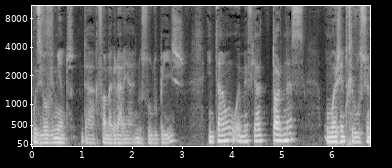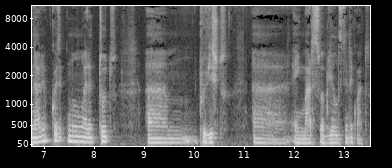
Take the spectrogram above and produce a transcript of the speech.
o desenvolvimento da reforma agrária no sul do país. Então, o MFA torna-se um agente revolucionário, coisa que não era todo um, previsto uh, em março, abril de 74.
